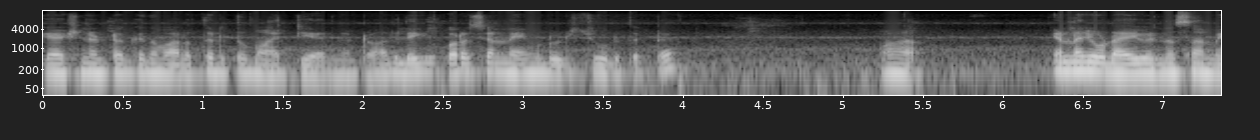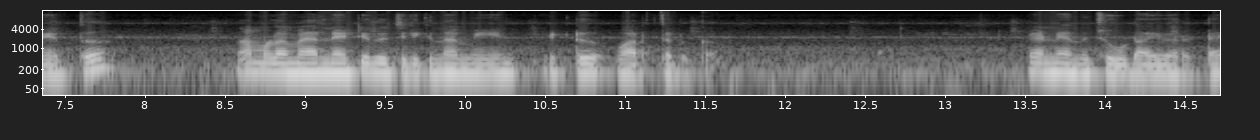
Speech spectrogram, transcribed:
കാഷ്നട്ടൊക്കെ ഒന്ന് വറുത്തെടുത്ത് മാറ്റിയായിരുന്നു കേട്ടോ. അതിലേക്ക് കുറച്ച് എണ്ണയും കൂടി ഒഴിച്ചു കൊടുത്തിട്ട് എണ്ണ ചൂടായി വരുന്ന സമയത്ത് നമ്മൾ മാരിനേറ്റ് ചെയ്ത് വെച്ചിരിക്കുന്ന മീൻ ഇട്ട് വറുത്തെടുക്കുക. എണ്ണയൊന്ന് ചൂടായി വരട്ടെ.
